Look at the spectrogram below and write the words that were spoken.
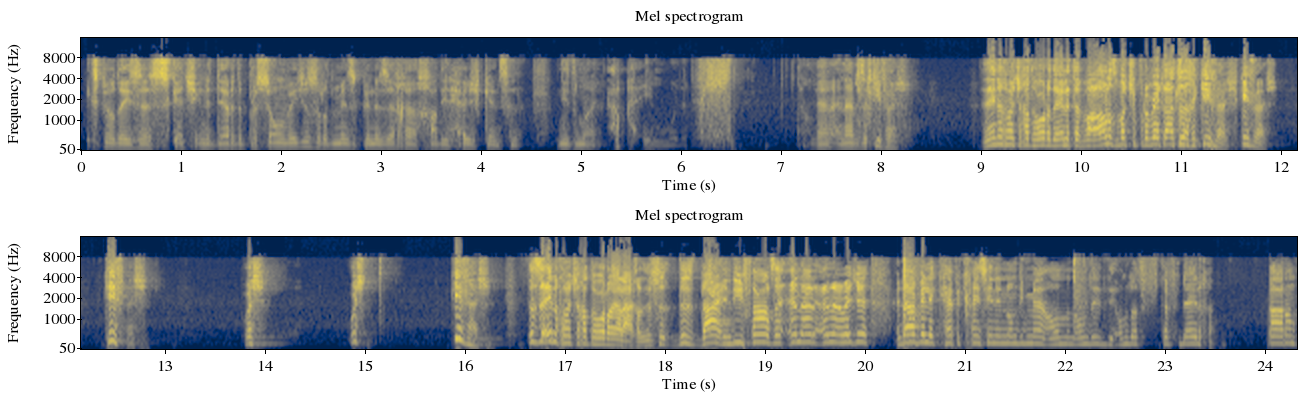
ik speel deze sketch in de derde persoon, weet je, zodat mensen kunnen zeggen, ga die Hajj cancelen. Niet mijn, oké, moeder. En dan hebben ze kifas. Het enige wat je gaat horen de hele tijd, maar alles wat je probeert uit te leggen, kifas, kifas, kifas. Was, was, kifas. Dat is het enige wat je gaat horen eigenlijk. Dus, dus daar in die fase, en, en, daar, weet je, en daar wil ik, heb ik geen zin in om, die, om, om, dat te verdedigen. Daarom,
